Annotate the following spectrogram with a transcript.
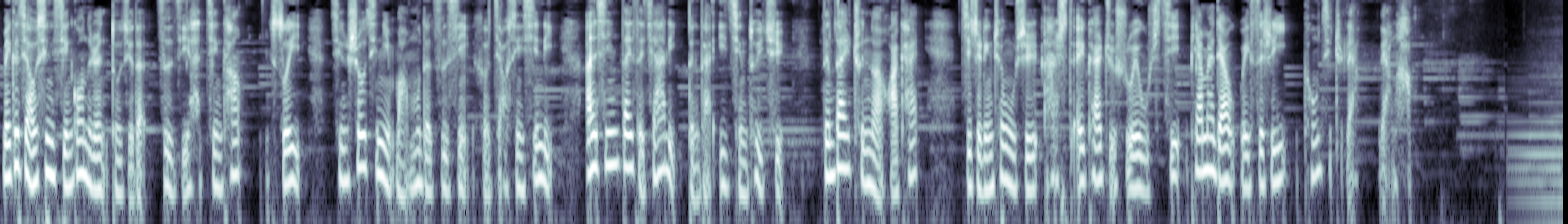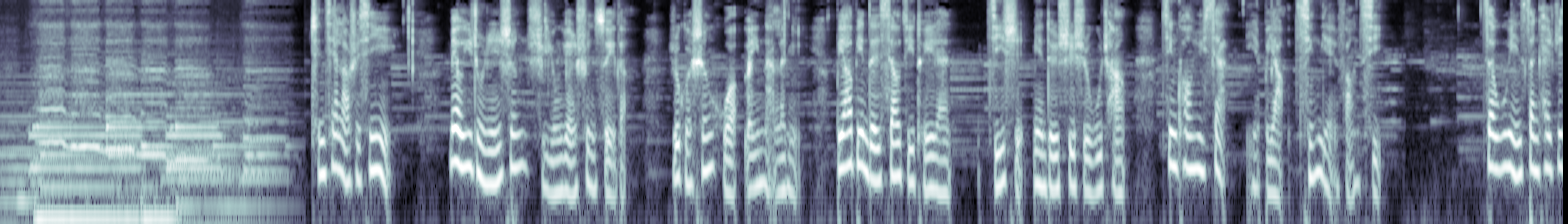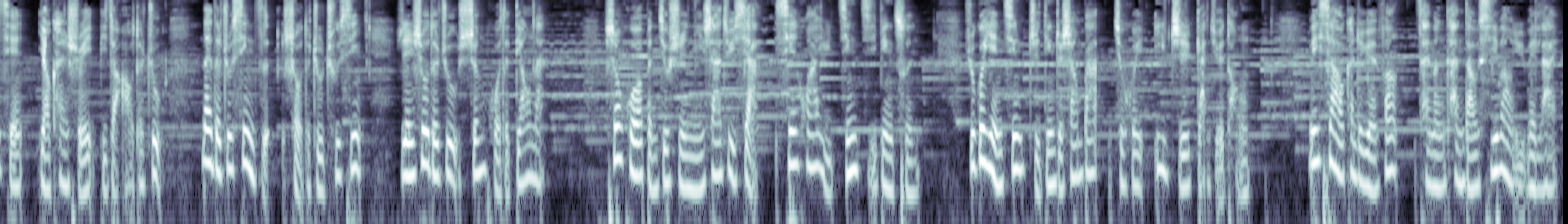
每个侥幸闲逛的人都觉得自己很健康，所以请收起你盲目的自信和侥幸心理，安心待在家里，等待疫情退去，等待春暖花开。截至凌晨五时，哈市的 AQI 指数为五十七，PM 二点五为四十一，空气质量良好。陈谦老师心语：没有一种人生是永远顺遂的。如果生活为难了你，不要变得消极颓然。即使面对世事无常，境况愈下，也不要轻言放弃。在乌云散开之前，要看谁比较熬得住，耐得住性子，守得住初心，忍受得住生活的刁难。生活本就是泥沙俱下，鲜花与荆棘并存。如果眼睛只盯着伤疤，就会一直感觉疼。微笑看着远方，才能看到希望与未来。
